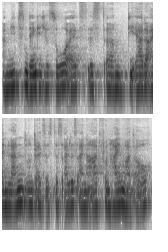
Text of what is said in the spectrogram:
am liebsten denke ich es so, als ist ähm, die Erde ein Land und als ist das alles eine Art von Heimat auch,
